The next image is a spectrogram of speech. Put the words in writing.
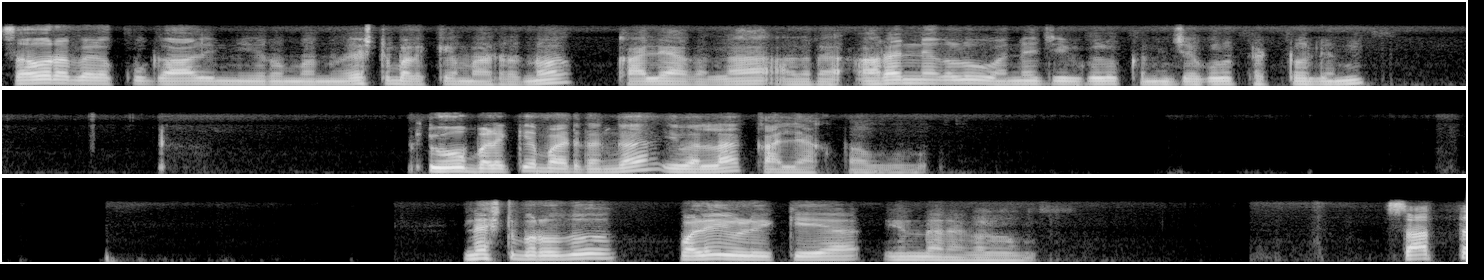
ಸೌರ ಬೆಳಕು, ಗಾಳಿ, ನೀರು, ಮಣ್ಣು ಎಷ್ಟು ಬಳಕೆ ಮಾಡ್ರೂ ಖಾಲಿ ಆಗಲ್ಲ. ಆದ್ರ ಅರಣ್ಯಗಳು, ವನ್ಯಜೀವಿಗಳು, ಖನಿಜಗಳು, ಪೆಟ್ರೋಲಿಯಂ ಇವು ಬಳಕೆ ಮಾಡಿದಂಗ ಇವೆಲ್ಲ ಖಾಲಿ ಆಗ್ತಾವು. ನೆಕ್ಸ್ಟ್ ಬರೋದು ಪಳೆಯುಳಿಕೆಯ ಇಂಧನಗಳು. ಸತ್ತ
